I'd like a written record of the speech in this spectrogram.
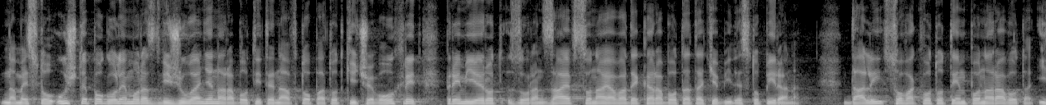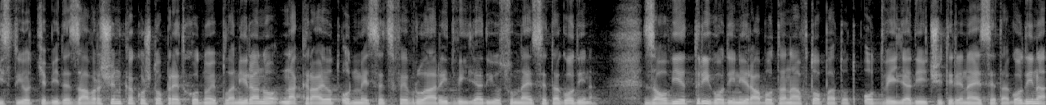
Наместо уште поголемо раздвижување на работите на автопатот Кичево Охрид, премиерот Зоран Заев со најава дека работата ќе биде стопирана. Дали со ваквото темпо на работа истиот ќе биде завршен како што предходно е планирано на крајот од месец февруари 2018 година? За овие три години работа на автопатот од 2014 година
